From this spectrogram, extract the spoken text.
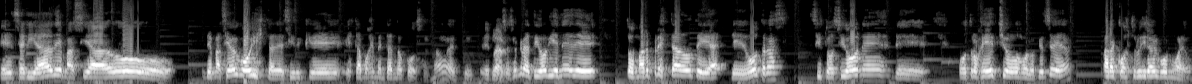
eh, sería demasiado demasiado egoísta decir que estamos inventando cosas, ¿no? El, proceso creativo viene de tomar prestado de, de, otras situaciones, de otros hechos o lo que sea, para construir algo nuevo.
